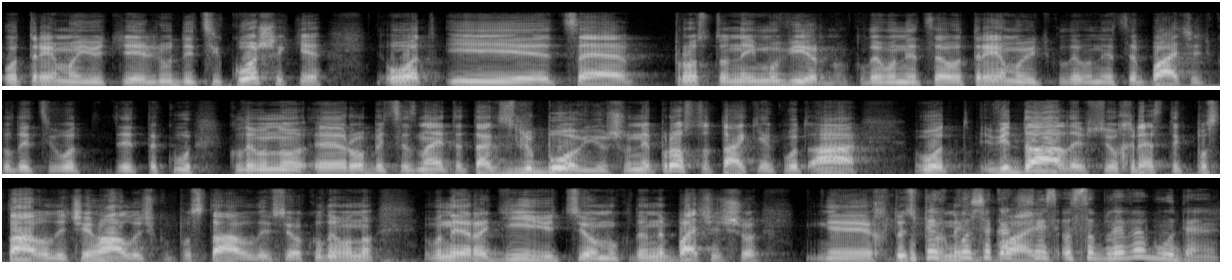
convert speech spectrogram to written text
отримають е, люди ці кошики. От, і це просто неймовірно, коли вони це отримують, коли вони це бачать, коли ці от е, таку, коли воно робиться, знаєте, так, з любов'ю, що не просто так, як от, а. От, віддали все, хрестик поставили чи галочку поставили, все. А коли воно, вони радіють цьому, коли вони бачать, що е, хтось У про тих кошиках щось особливе буде?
